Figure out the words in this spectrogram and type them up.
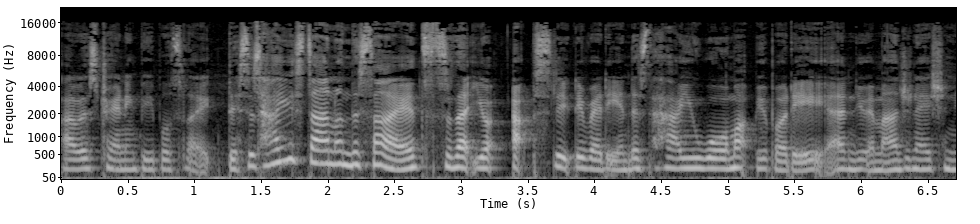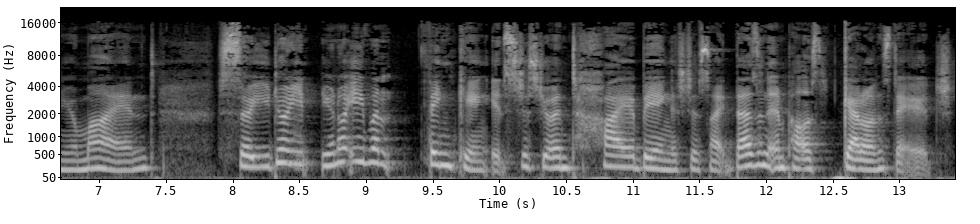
I was training people to like, this is how you stand on the sides so that you're absolutely ready, and this is how you warm up your body and your imagination, your mind. So you don't, you're not even thinking. It's just your entire being is just like, there's an impulse, get on stage.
